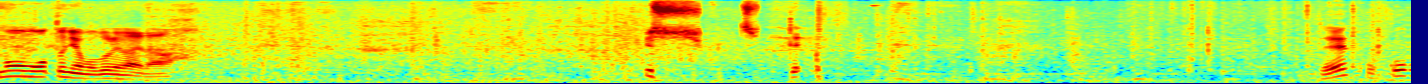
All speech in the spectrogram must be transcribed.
え。もう元には戻れないな。よしこっち行って。でここ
